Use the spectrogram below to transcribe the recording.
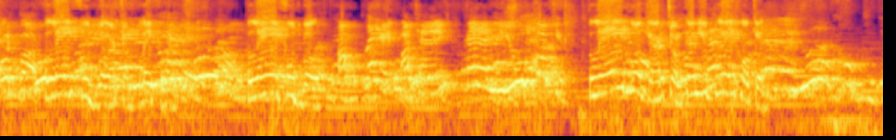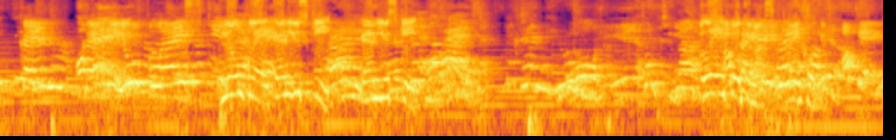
football? Play football, Artem. Play football. Play football. Oh, play. Okay. Can you hockey? Play hockey, Artem. Can you play hockey? Can Can you play ski? No play. Can you ski? Can you ski? Play hockey, Max. Play hockey. Okay.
